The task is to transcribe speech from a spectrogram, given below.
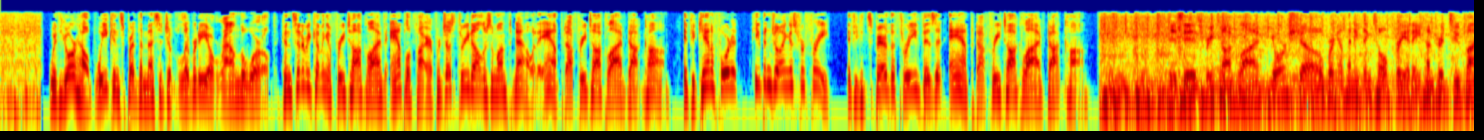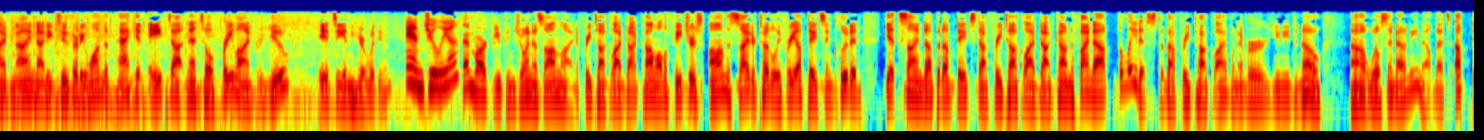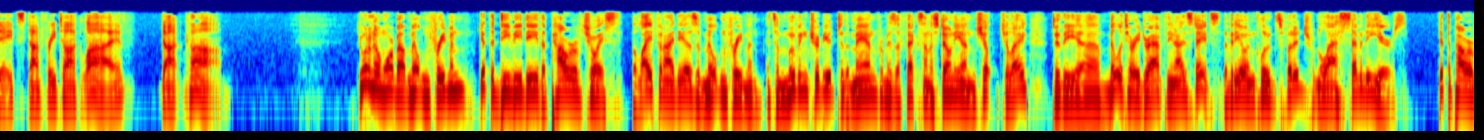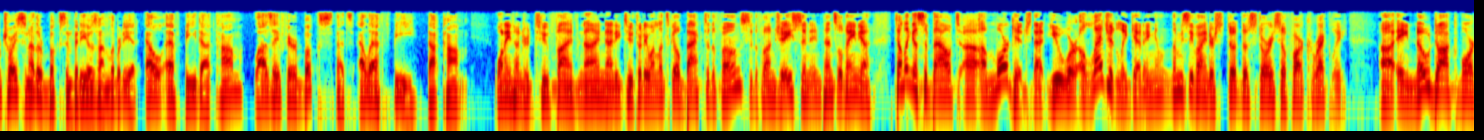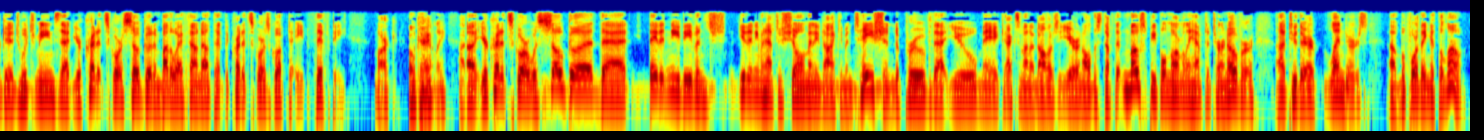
With your help, we can spread the message of liberty around the world. Consider becoming a Free Talk Live amplifier for just $3 a month now at amp.freetalklive.com. If you can't afford it, keep enjoying us for free. If you can spare the three, visit amp.freetalklive.com. This is Free Talk Live, your show. Bring up anything toll free at 800 259 9231, the packet8.net toll free line for you. It's Ian here with you. And Julia. And Mark. You can join us online at freetalklive.com. All the features on the site are totally free, updates included. Get signed up at updates.freetalklive.com to find out the latest about Free Talk Live whenever you need to know. Uh, we'll send out an email. That's updates.freetalklive.com. You want to know more about Milton Friedman? Get the DVD, The Power of Choice The Life and Ideas of Milton Friedman. It's a moving tribute to the man from his effects on Estonia and Chile to the uh, military draft in the United States. The video includes footage from the last 70 years. Get The Power of Choice and other books and videos on Liberty at lfb.com. Laissez faire books, that's lfb.com. 1 800 259 9231. Let's go back to the phones, to the phone. Jason in Pennsylvania telling us about uh, a mortgage that you were allegedly getting. And let me see if I understood the story so far correctly. Uh, a no doc mortgage, which means that your credit score is so good. And by the way, I found out that the credit scores go up to 850. Mark. Okay. Apparently, uh, your credit score was so good that they didn't need to even sh- you didn't even have to show them any documentation to prove that you make X amount of dollars a year and all the stuff that most people normally have to turn over uh, to their lenders uh, before they get the loan.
